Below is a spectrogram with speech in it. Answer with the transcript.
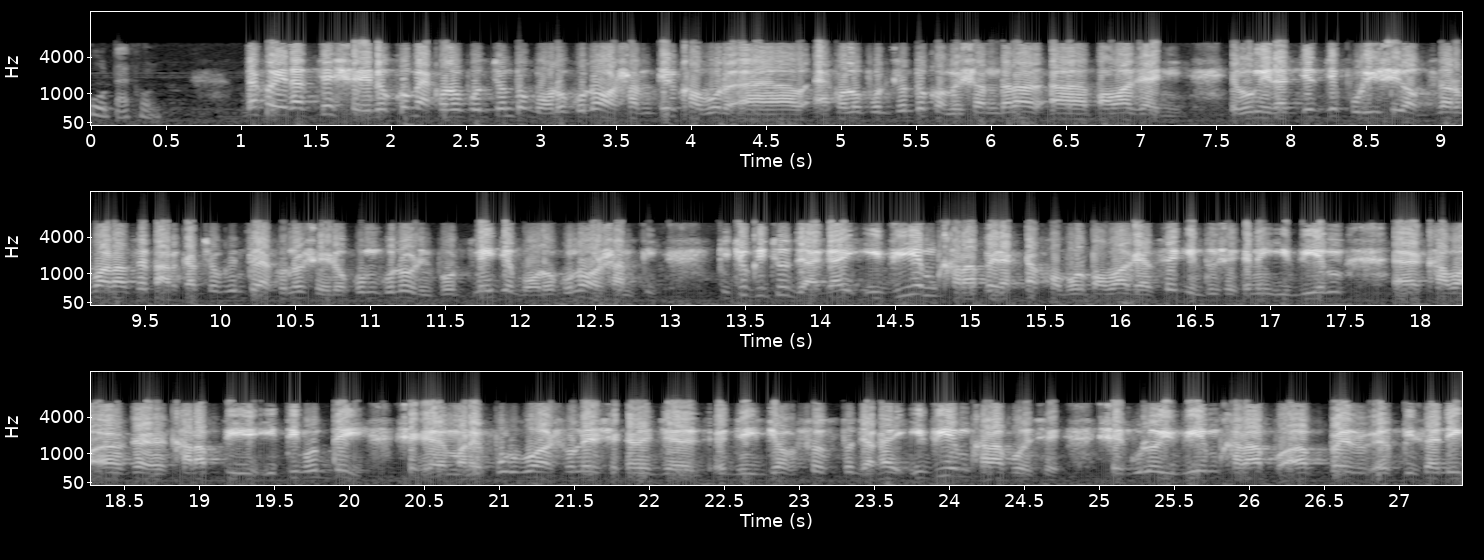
ভোট এখন? দেখো, এ রাজ্যে সেরকম এখনও পর্যন্ত বড় কোনো অশান্তির খবর এখনও পর্যন্ত কমিশন দ্বারা পাওয়া যায়নি। এবং এ রাজ্যের যে পুলিশি অবজারভার আছে, তার কাছেও কিন্তু এখনও সেরকম কোনো রিপোর্ট নেই যে বড় কোনো অশান্তি। কিছু কিছু জায়গায় ইভিএম খারাপের একটা খবর পাওয়া গেছে, কিন্তু সেখানে ইভিএম খারাপ ইতিমধ্যেই সেখানে মানে পূর্ব আসনে সেখানে যে সমস্ত জায়গায় ইভিএম খারাপ হয়েছে, সেগুলো ইভিএম খারাপ প্রিসাইডিং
